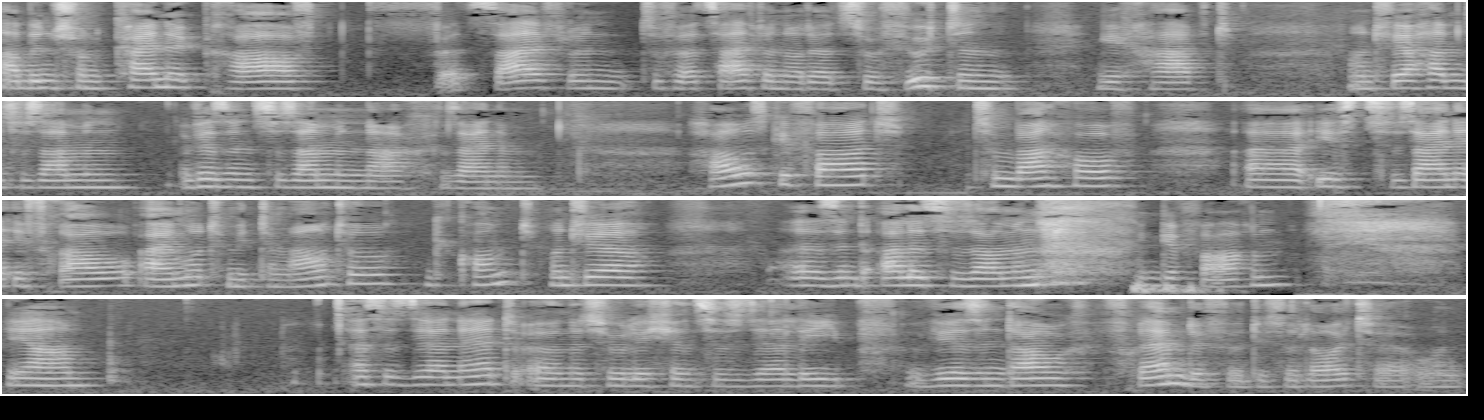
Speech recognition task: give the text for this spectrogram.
haben schon keine Kraft verzweifeln, zu verzweifeln oder zu wüten gehabt. Und wir haben zusammen, wir sind zusammen nach seinem Haus gefahren zum Bahnhof. Äh, ist seine Frau Almut mit dem Auto gekommen und wir äh, sind alle zusammen gefahren. Ja, es ist sehr nett äh, natürlich, es ist sehr lieb. Wir sind auch Fremde für diese Leute und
